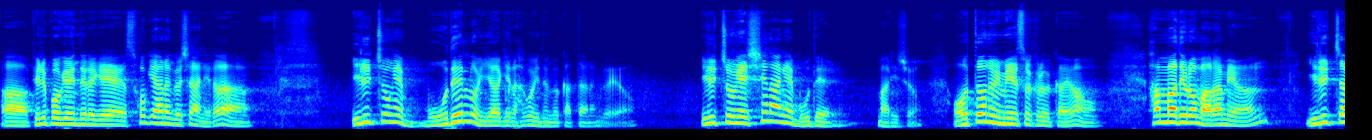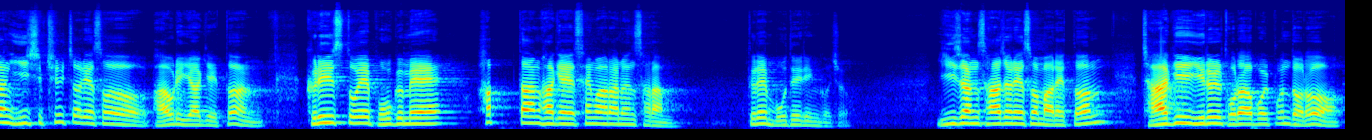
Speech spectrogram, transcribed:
어, 빌립보 교인들에게 소개하는 것이 아니라 일종의 모델로 이야기를 하고 있는 것 같다는 거예요. 일종의 신앙의 모델 말이죠. 어떤 의미에서 그럴까요? 한마디로 말하면 1장 27절에서 바울이 이야기했던 그리스도의 복음에 합당하게 생활하는 사람들의 모델인 거죠. 2장 4절에서 말했던 자기 일을 돌아볼 뿐더러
